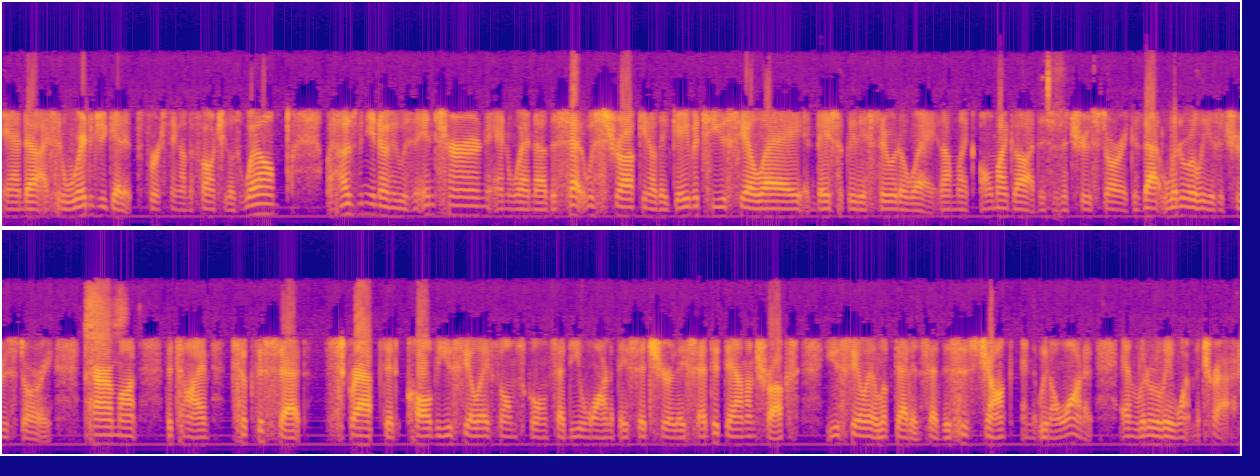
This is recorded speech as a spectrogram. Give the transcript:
And uh, I said, "Where did you get it?" First thing on the phone, she goes, "Well, my husband, you know, he was an intern, and when uh, the set was struck, you know, they gave it to UCLA, and basically they threw it away." And I'm like, "Oh my God, this is a true story," because that literally is a true story. Paramount, the time, took the set, scrapped it, called the UCLA Film School, and said, "Do you want it?" They said, "Sure." They sent it down on trucks. UCLA looked at it and said, "This is junk, and we don't want it," and literally it went in the trash.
